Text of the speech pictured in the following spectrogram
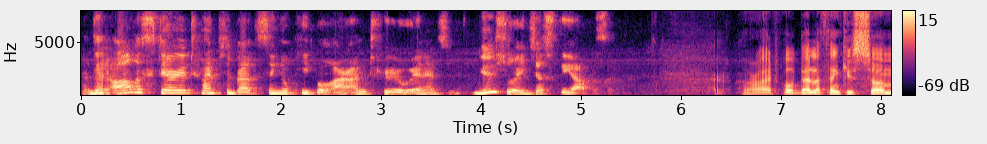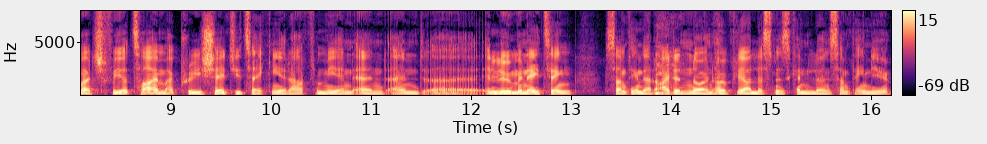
That all the stereotypes about single people are untrue, and it's usually just the opposite. All right. Well, Bella, thank you so much for your time. I appreciate you taking it out for me and and and uh, illuminating something that I didn't know, and hopefully our listeners can learn something new.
